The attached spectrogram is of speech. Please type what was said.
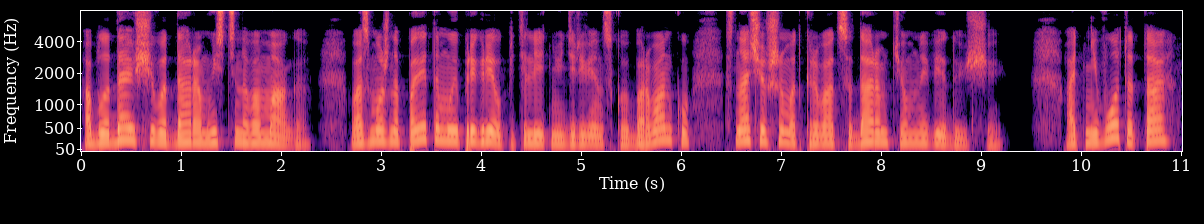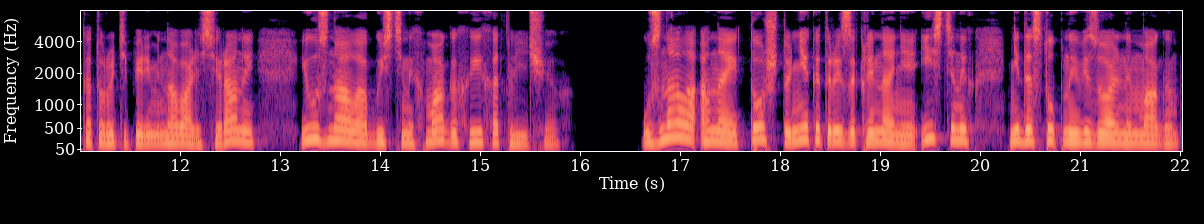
обладающего даром истинного мага. Возможно, поэтому и пригрел пятилетнюю деревенскую оборванку с начавшим открываться даром темной ведущей. От него-то та, которую теперь именовали Сираной, и узнала об истинных магах и их отличиях. Узнала она и то, что некоторые заклинания истинных, недоступные визуальным магам,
